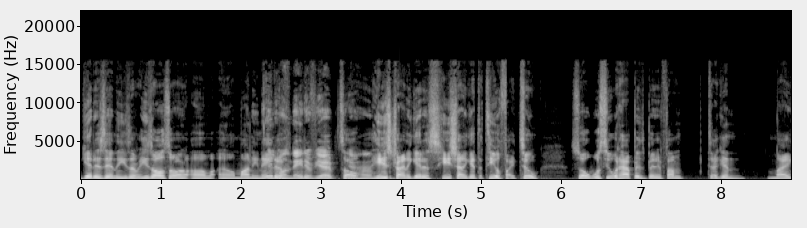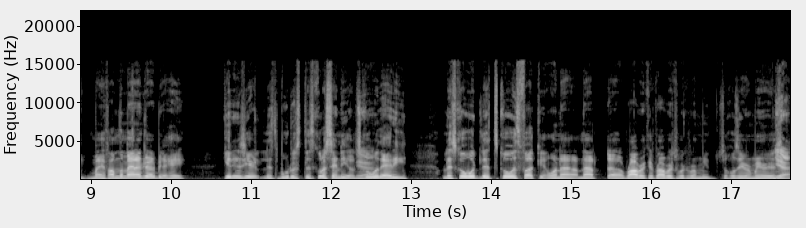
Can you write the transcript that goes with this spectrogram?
get his in. He's a, he's also a, a, a Monty native, Native. native, yep. so Uh-huh. he's trying to get us. He's trying to get the Teo fight too. So we'll see what happens. But if I'm again, my, my if I'm the manager, I'd be like, hey, get in here. Let's move. To, let's go to San Diego. Let's go with Eddie. Let's go with let's go with fucking well not not uh, Robert because Robert's with Jose Ramirez. Yeah.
